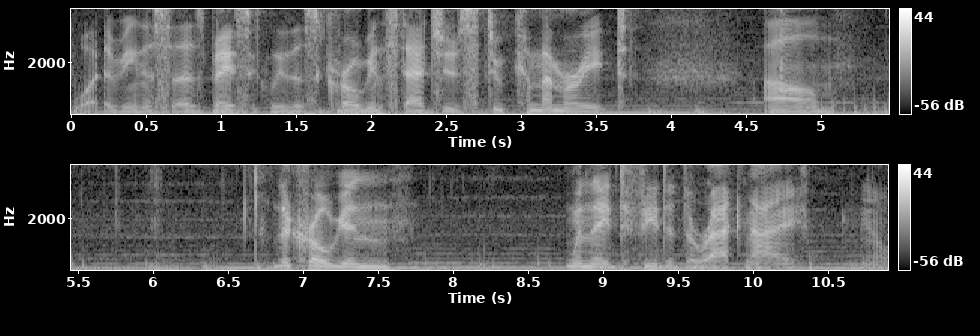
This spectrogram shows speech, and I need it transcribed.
what Avina says. Basically, this Krogan statue is to commemorate um, the Krogan when they defeated the Rachni, you know,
